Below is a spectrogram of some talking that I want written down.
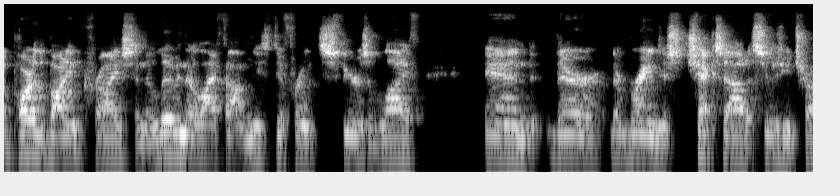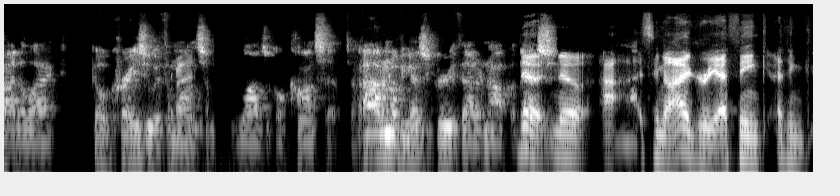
a part of the body of Christ and they're living their life out in these different spheres of life and their their brain just checks out as soon as you try to like go crazy with them on some logical concept. I don't know if you guys agree with that or not, but No, that's no, I, see, no, I agree. I think, I think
